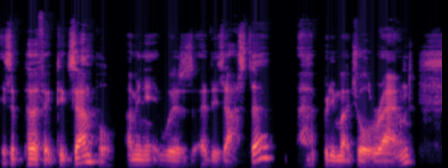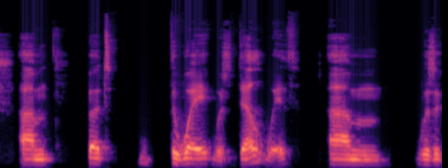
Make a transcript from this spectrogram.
is a perfect example. I mean, it was a disaster, uh, pretty much all around, um, but the way it was dealt with um, was a,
